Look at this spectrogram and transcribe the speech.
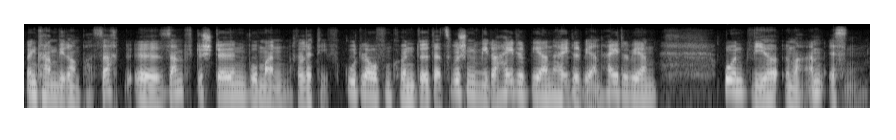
Dann kamen wieder ein paar sacht, äh, sanfte Stellen, wo man relativ gut laufen konnte. Dazwischen wieder Heidelbeeren, Heidelbeeren, Heidelbeeren. Und wir immer am Essen.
